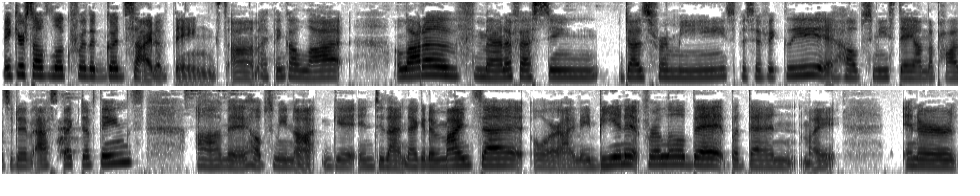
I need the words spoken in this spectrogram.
Make yourself look for the good side of things. Um, I think a lot, a lot of manifesting does for me specifically. It helps me stay on the positive aspect of things. Um, it helps me not get into that negative mindset, or I may be in it for a little bit, but then my inner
